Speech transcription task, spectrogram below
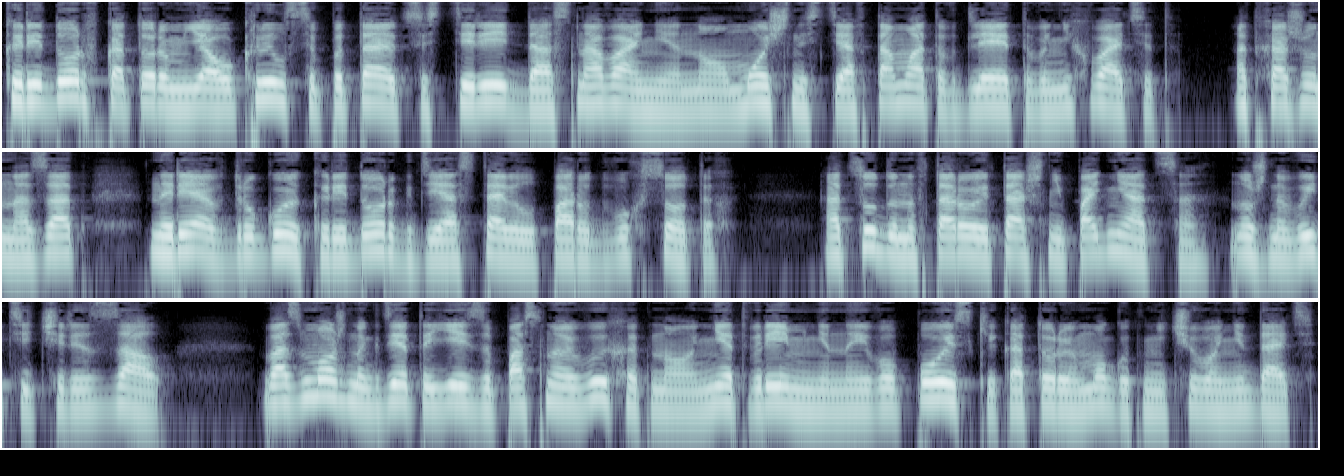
Коридор, в котором я укрылся, пытаются стереть до основания, но мощности автоматов для этого не хватит. Отхожу назад, ныряю в другой коридор, где оставил пару двухсотых. Отсюда на второй этаж не подняться, нужно выйти через зал. Возможно, где-то есть запасной выход, но нет времени на его поиски, которые могут ничего не дать.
